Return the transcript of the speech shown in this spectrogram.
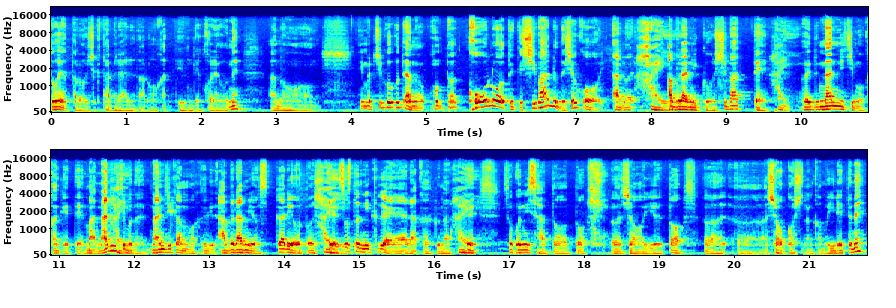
どうやったら美味しく食べられるだろうかっていうんでこれをねあの今中国であの本当は香炉といって縛るでしょ？こうあの、はい。油肉を縛って、はい。それで何日もかけてまあ何日もだよ、何時間もかけて脂身をすっかり落として、はい。そうすると肉が柔らかくなって、はい。そこに砂糖と、うん醤油と、うんうん紹興酒なんかも入れてね、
